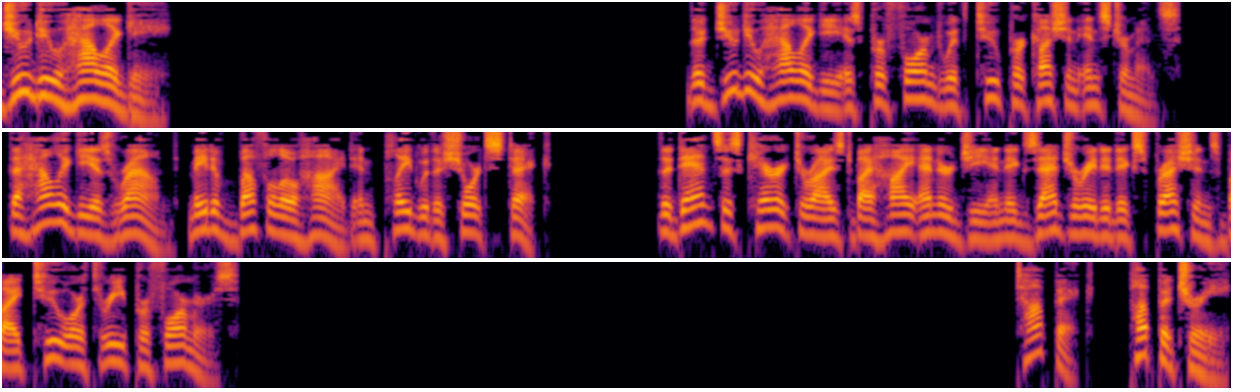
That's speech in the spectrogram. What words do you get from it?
Judu Halagi The judu halagi is performed with two percussion instruments. The halagi is round, made of buffalo hide and played with a short stick. The dance is characterized by high energy and exaggerated expressions by two or three performers. Puppetry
